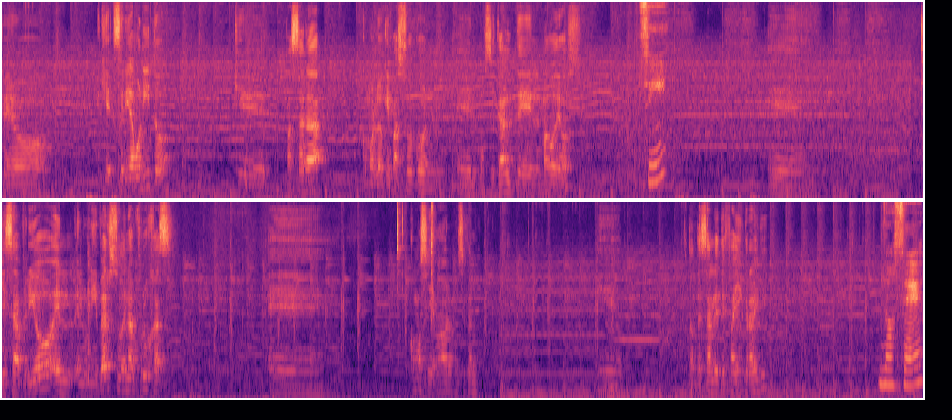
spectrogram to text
Pero que sería bonito que pasara como lo que pasó con el musical del Mago de Oz. ¿Sí? eh, que se abrió el, el universo de las brujas. eh, ¿Cómo se llamaba el musical? Donde sale Defying Gravity. No sé.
